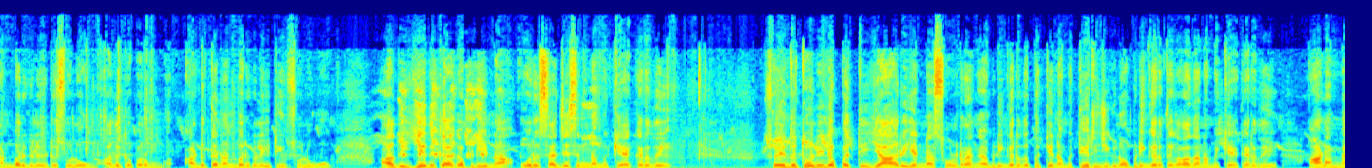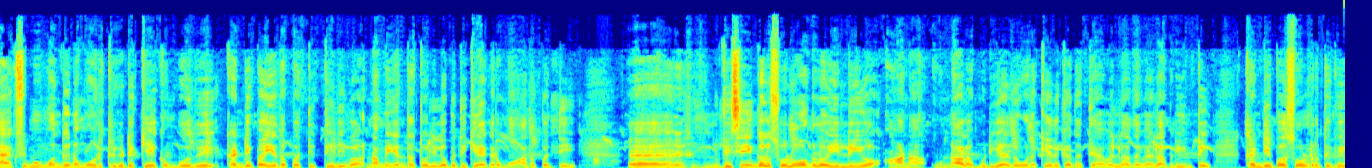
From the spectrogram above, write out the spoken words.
நண்பர்கள்கிட்ட சொல்லுவோம் அதுக்கப்புறம் அடுத்த நண்பர்கள்கிட்டையும் சொல்லுவோம். அது எதுக்காக அப்படின்னா ஒரு சஜஷன் நம்ம கேட்குறது ஸோ இந்த தொழிலை பற்றி யார் என்ன சொல்கிறாங்க அப்படிங்கிறத பற்றி நம்ம தெரிஞ்சுக்கணும் அப்படிங்கிறதுக்காக தான் நம்ம கேட்குறது ஆனால் மேக்ஸிமம் வந்து நம்ம ஒருத்தர்கிட்ட கேட்கும்போது கண்டிப்பாக இதை பற்றி தெளிவாக நம்ம எந்த தொழிலை பற்றி கேட்குறோமோ அதை பற்றி விஷயங்கள் சொல்லுவாங்களோ இல்லையோ ஆனால் உன்னால் முடியாது உனக்கு எதுக்கு அது தேவையில்லாத வேலை அப்படின்ட்டு கண்டிப்பாக சொல்கிறதுக்கு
